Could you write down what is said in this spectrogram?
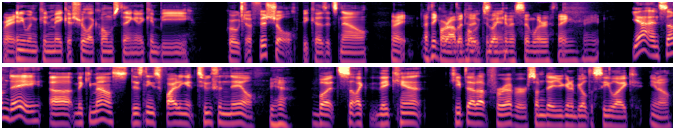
Right. Anyone can make a Sherlock Holmes thing, and it can be quote official because it's now Right. I think Part of the Robin Hood's like in a similar thing, right? yeah. And someday, uh, Mickey Mouse, Disney's fighting it tooth and nail. Yeah. but so, like they can't keep that up forever. Someday you're going to be able to see like you know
